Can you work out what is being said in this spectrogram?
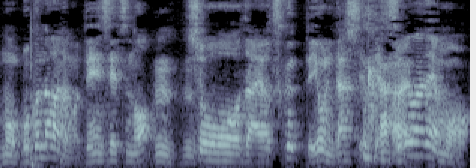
ーもう僕の中でも伝説のうんうん。商材を作って世に出してて、はい。それはね、も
